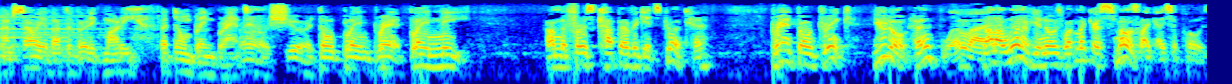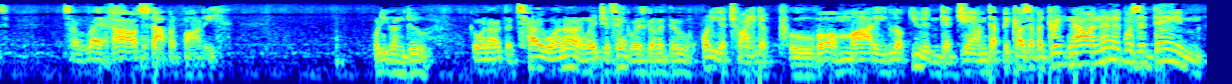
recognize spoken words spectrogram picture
I'm sorry about the verdict, Marty, but don't blame Brant. Oh, sure. Don't blame Brandt. Blame me. I'm the first cop ever gets drunk, huh? Brant don't drink. You don't, huh? Well, I- Not a one of you knows what liquor smells like, I suppose. It's a laugh. Oh, stop it, Marty. What are you going to do? Going out to Taiwan on. What'd you think I was going to do? What are you trying to prove? Oh, Marty, look, you didn't get jammed up because of a drink now and then. It was a dame.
